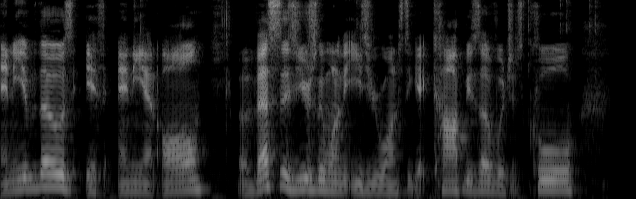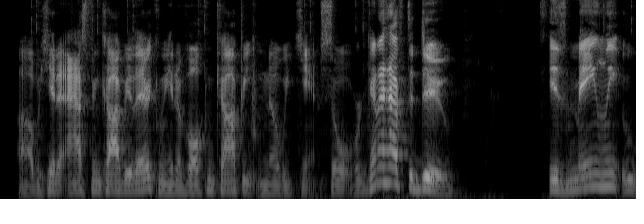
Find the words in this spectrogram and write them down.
any of those, if any at all. Vesa is usually one of the easier ones to get copies of, which is cool. Uh, we hit an Aspen copy there. Can we hit a Vulcan copy? No, we can't. So what we're going to have to do is mainly... Ooh,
